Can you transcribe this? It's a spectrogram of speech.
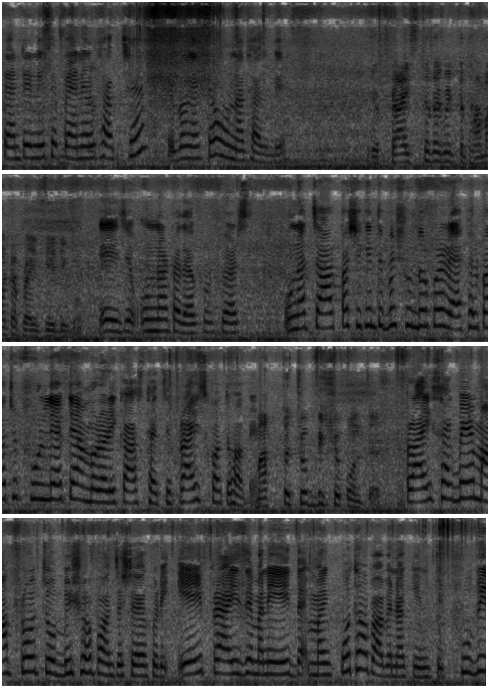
প্যান্টের নিচে প্যানেল থাকছে এবং একটা ওড়না থাকবে। এটা প্রাইসটা থাকবে একটা ধামাকা প্রাইস দিয়ে দিব। এই যে উনাটা দেখো ফার্স্ট ওনার চারপাশে কিন্তু বেশ সুন্দর করে র্যাফেল পাচ্ছ ফুললি একটা এমব্রয়ডারি কাজ থাকছে। প্রাইস কত হবে? মাত্র চব্বিশশো পঞ্চাশ। প্রাইস থাকবে মাত্র চব্বিশশো পঞ্চাশ টাকা করে। এই প্রাইসে মানে এই মানে কোথাও পাবে না কিন্তু। খুবই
